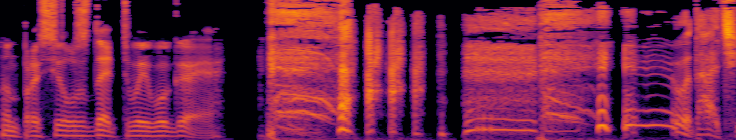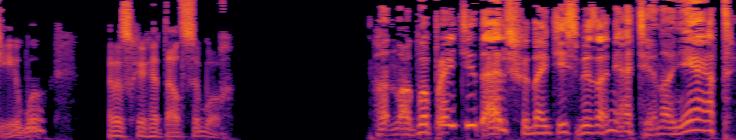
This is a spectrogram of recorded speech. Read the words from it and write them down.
Он просил сдать твоего Гая. «Удачи ему!» — расхохотался Бог. «Он мог бы пройти дальше, найти себе занятие, но нет.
